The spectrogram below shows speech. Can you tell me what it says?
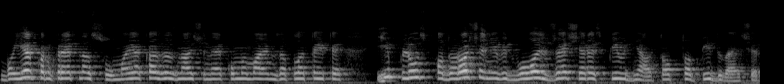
бо є конкретна сума, яка зазначена, яку ми маємо заплатити, і плюс подорожчання відбулось вже через півдня, тобто під вечір.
